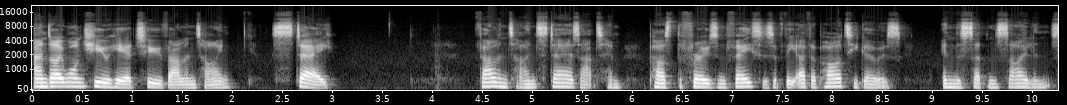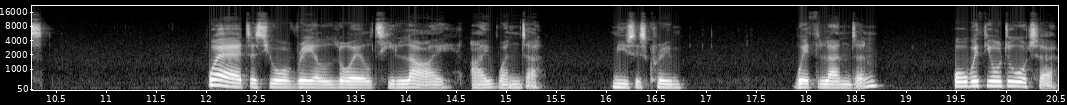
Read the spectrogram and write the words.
And I want you here too, Valentine. Stay. Valentine stares at him past the frozen faces of the other partygoers in the sudden silence. Where does your real loyalty lie, I wonder? muses Crome. With London or with your daughter?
